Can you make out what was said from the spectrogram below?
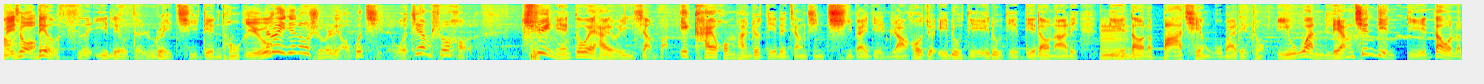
没错，六四一六的瑞奇电通，有瑞奇电通有什么了不起的？我这样说好了。去年各位还有印象吧？一开红盘就跌了将近七百点，然后就一路跌一路跌，跌到哪里？跌到了八千五百点，从一万两千点跌到了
